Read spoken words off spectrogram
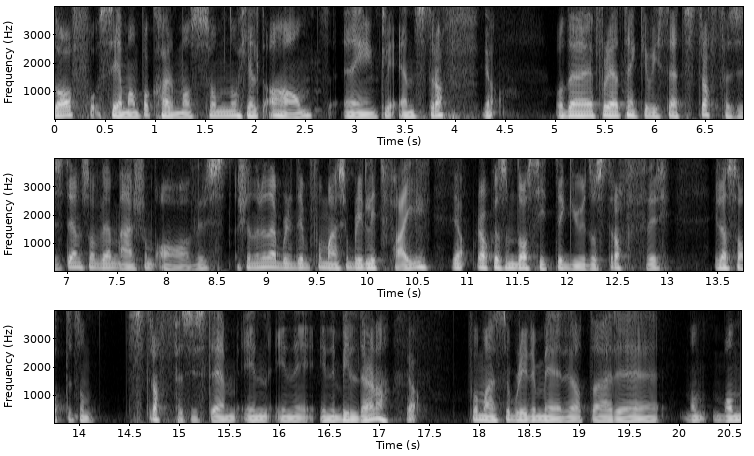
da ser man på karma som noe helt annet egentlig enn straff. Ja. Og det, fordi jeg tenker Hvis det er et straffesystem, så hvem er som avgjør skjønner du? Det blir, det, For meg så blir det litt feil. Ja. For akkurat som da sitter Gud og straffer, eller har satt et sånt straffesystem inn, inn, i, inn i bildet her. da. Ja. For meg så blir det mer at det er eh, man, man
